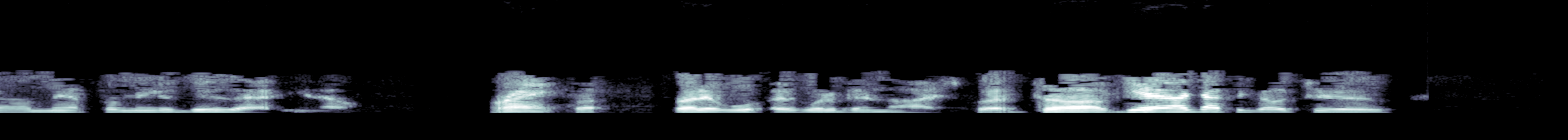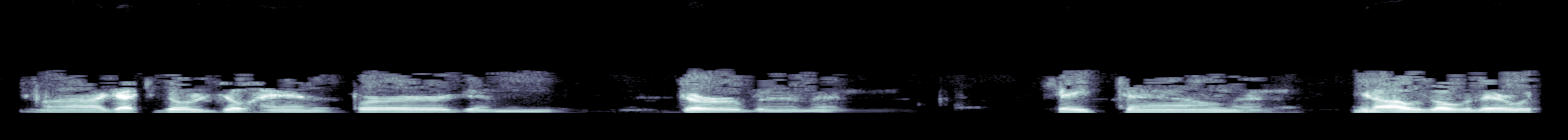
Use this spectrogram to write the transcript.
uh, meant for me to do that. You know, right? But but it w- it would have been nice. But uh, yeah, I got to go to. Uh, I got to go to Johannesburg and Durban and Cape Town, and you know, I was over there with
